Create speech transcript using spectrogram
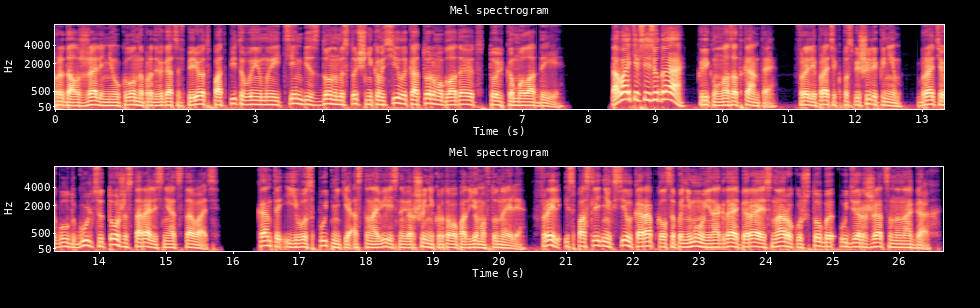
продолжали неуклонно продвигаться вперед, подпитываемые тем бездонным источником силы, которым обладают только молодые. «Давайте все сюда!» — крикнул назад Канте. Фрелли и Пратик поспешили к ним, Братья Гулд-Гульцы тоже старались не отставать. Канте и его спутники остановились на вершине крутого подъема в туннеле. Фрель из последних сил карабкался по нему, иногда опираясь на руку, чтобы удержаться на ногах.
